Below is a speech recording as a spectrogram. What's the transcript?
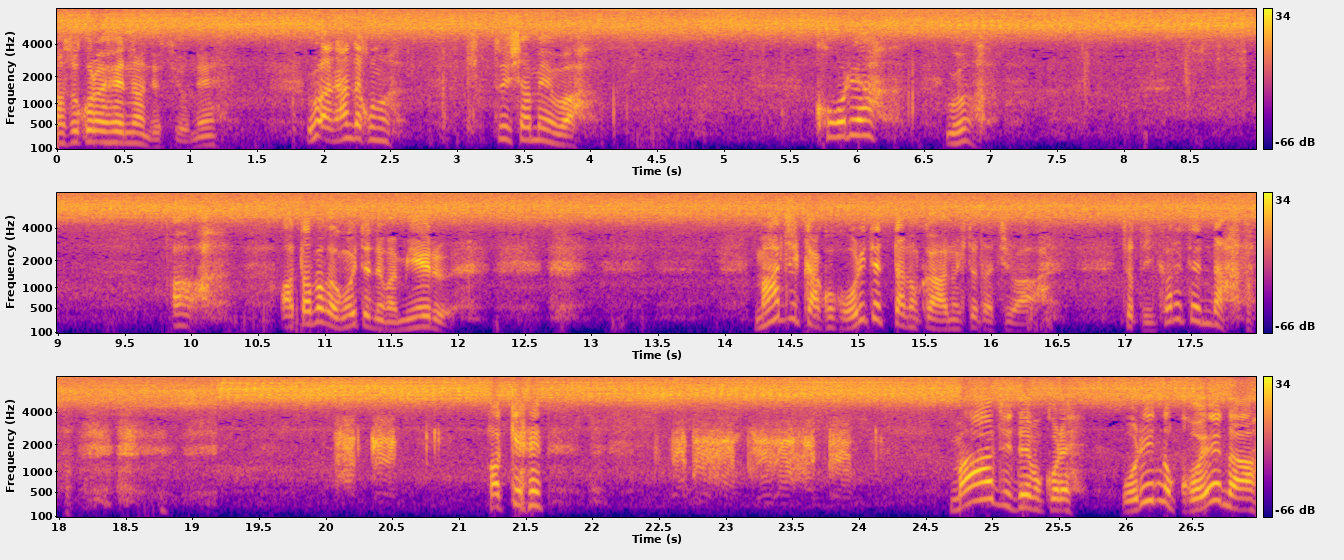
あそこら辺なんですよね。うわなんだこのきつい斜面は。こりゃうわ。あ頭が動いてるのが見える。マジかここ降りてったのかあの人たちは。ちょっと行かれてんだ発見。マジでもこれ降りんの怖えな。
